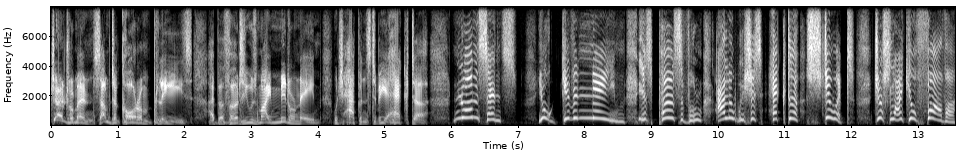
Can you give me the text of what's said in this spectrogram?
Gentlemen, some decorum, please. I prefer to use my middle name, which happens to be Hector. Nonsense! Your given name is Percival Aloysius Hector Stewart, just like your father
